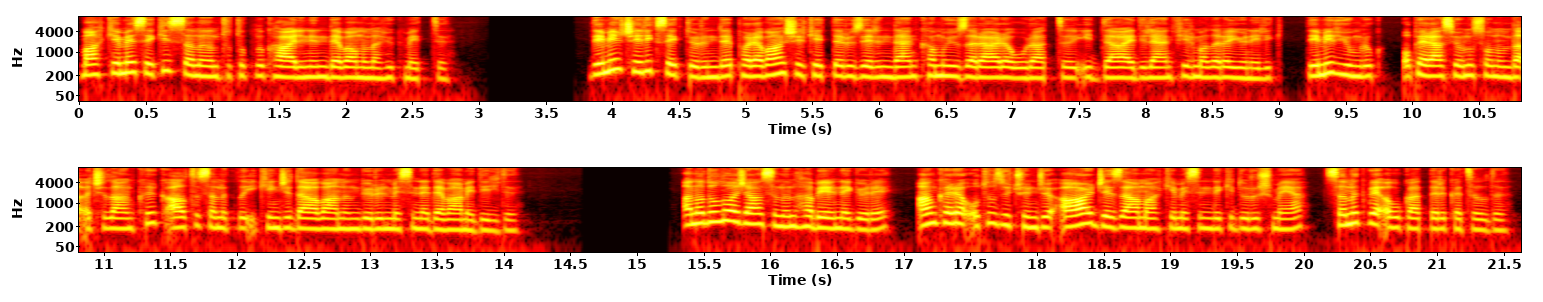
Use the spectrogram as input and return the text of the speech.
Mahkeme 8 sanığın tutukluk halinin devamına hükmetti. Demir çelik sektöründe paravan şirketler üzerinden kamuyu zarara uğrattığı iddia edilen firmalara yönelik Demir Yumruk operasyonu sonunda açılan 46 sanıklı ikinci davanın görülmesine devam edildi. Anadolu Ajansı'nın haberine göre, Ankara 33. Ağır Ceza Mahkemesi'ndeki duruşmaya sanık ve avukatları katıldı.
